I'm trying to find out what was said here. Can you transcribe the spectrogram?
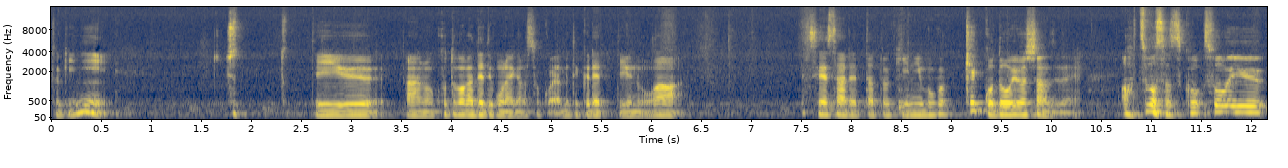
時にっていうあの言葉が出てこないからそこはやめてくれっていうのは制された時に僕は結構動揺したんですね。あ坪田さんそういう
